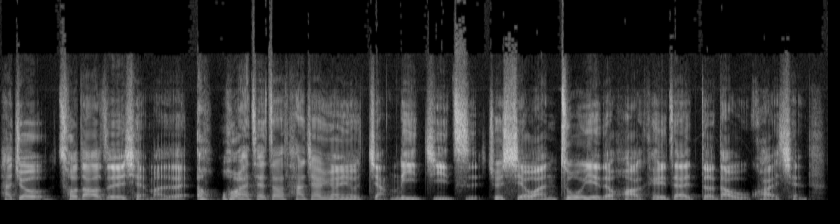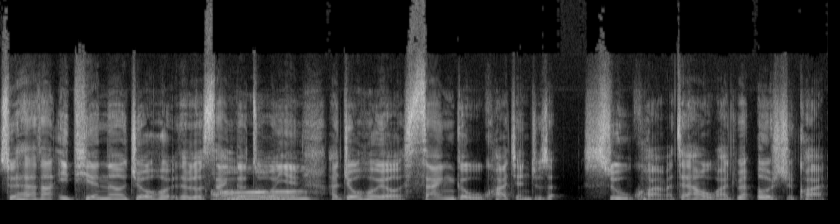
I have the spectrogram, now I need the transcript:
他就抽到这些钱嘛，对不对？哦，后来才知道他家原来有奖励机制，就写完作业的话可以再得到五块钱，所以他这样一天呢就会，他说三个作业，他就会有三个五块钱，就是十五块嘛，再加五块就变二十块。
